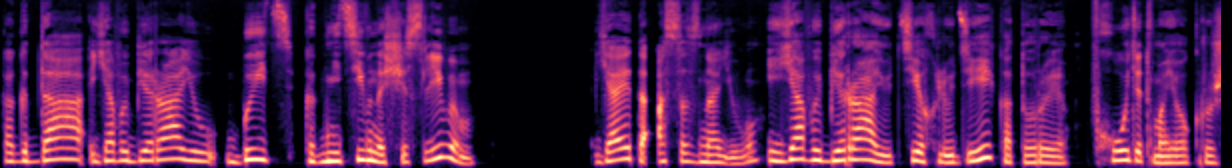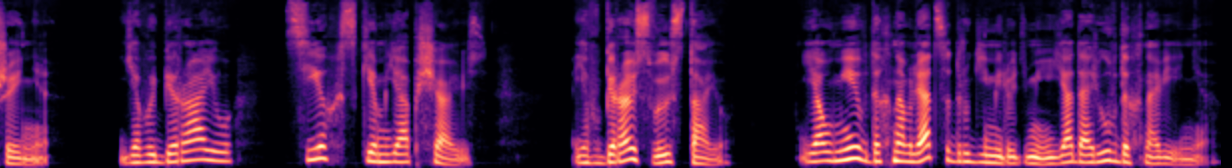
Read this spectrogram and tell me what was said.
Когда я выбираю быть когнитивно счастливым, я это осознаю, и я выбираю тех людей, которые входят в мое окружение. Я выбираю тех, с кем я общаюсь. Я выбираю свою стаю. Я умею вдохновляться другими людьми, я дарю вдохновение.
